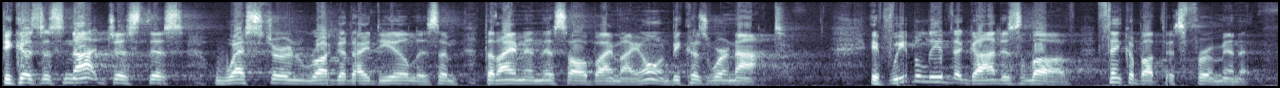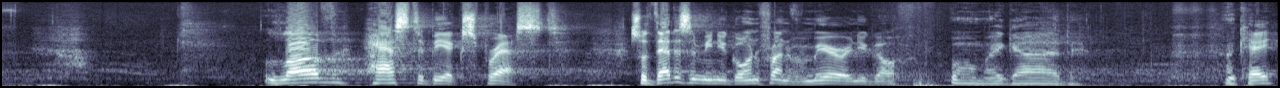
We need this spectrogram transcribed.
Because it's not just this Western rugged idealism that I'm in this all by my own, because we're not. If we believe that God is love, think about this for a minute. Love has to be expressed. So that doesn't mean you go in front of a mirror and you go, oh my God. Okay?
